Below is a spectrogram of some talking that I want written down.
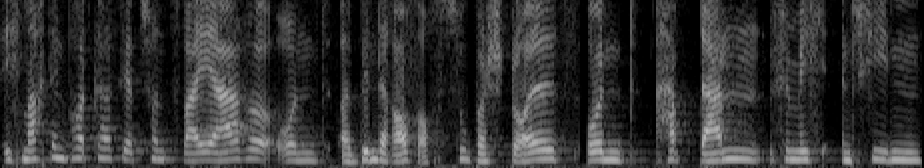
ich mache den Podcast jetzt schon zwei Jahre und äh, bin darauf auch super stolz und habe dann für mich entschieden,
